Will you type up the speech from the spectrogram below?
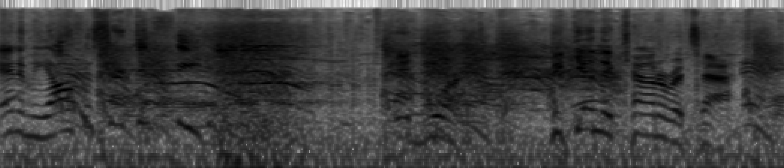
Enemy officer defeated. It worked! Begin the counterattack!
